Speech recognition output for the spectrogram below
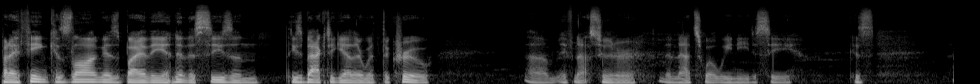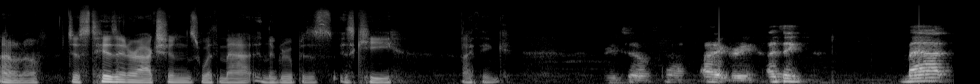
but I think as long as by the end of the season he's back together with the crew, um, if not sooner, then that's what we need to see. Because I don't know, just his interactions with Mat and the group is is key. I think. Me too. Yeah, I agree. I think Mat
